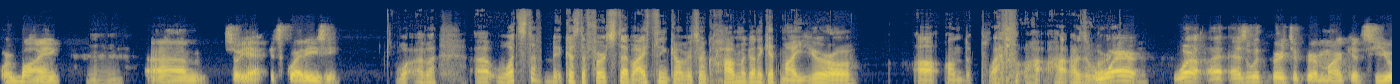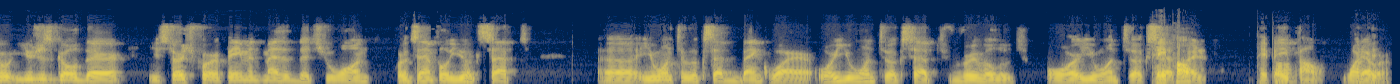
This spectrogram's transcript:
or buying. Mm-hmm. Um, so yeah, it's quite easy. What, uh, what's the because the first step I think of is like, how am I going to get my euro uh, on the platform? How, does it work? Where, well, as with peer-to-peer markets, you you just go there, you search for a payment method that you want. For okay. example, you accept, uh, you want to accept Bankwire, or you want to accept Revolut, or you want to accept PayPal, PayPal, PayPal whatever.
